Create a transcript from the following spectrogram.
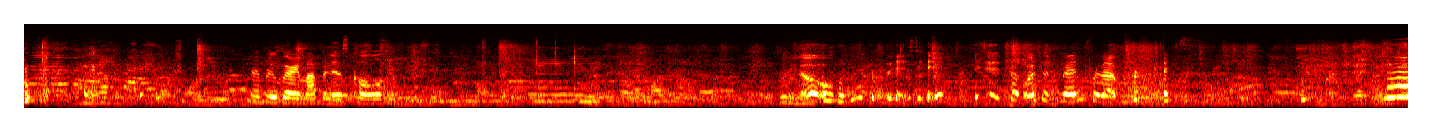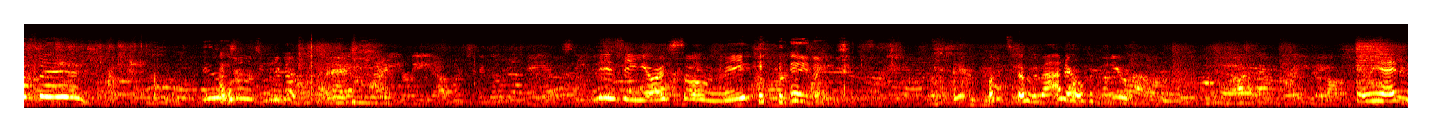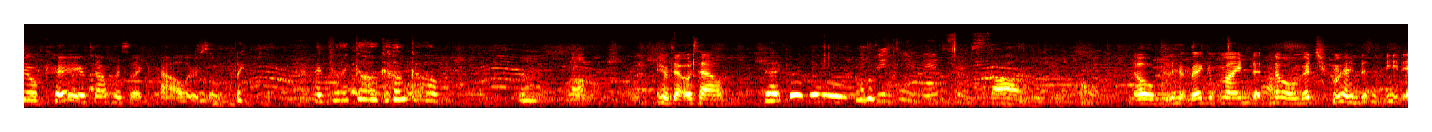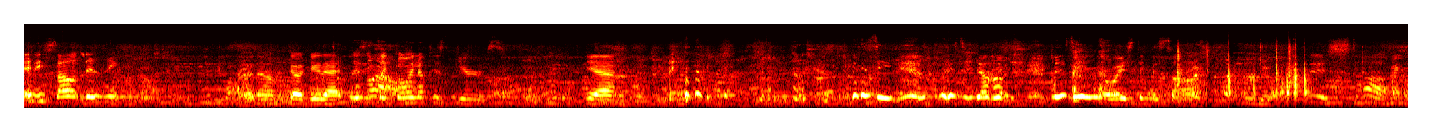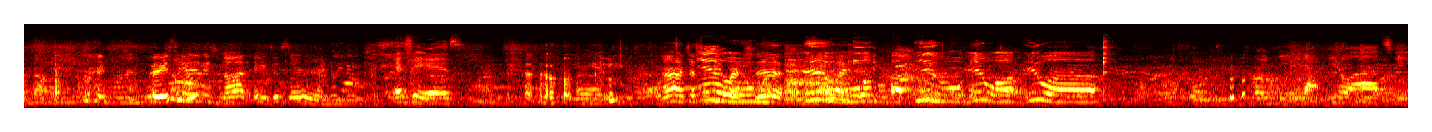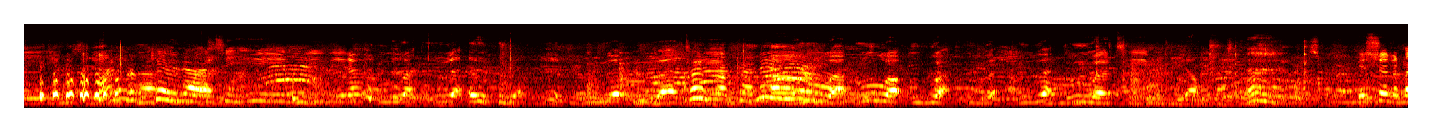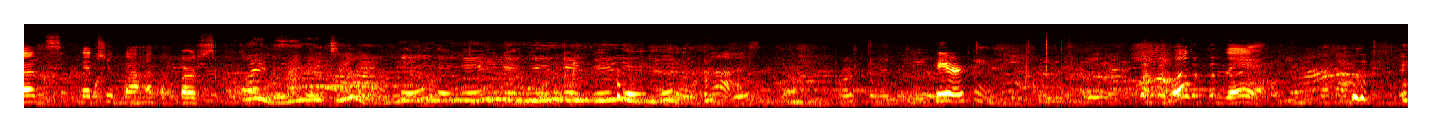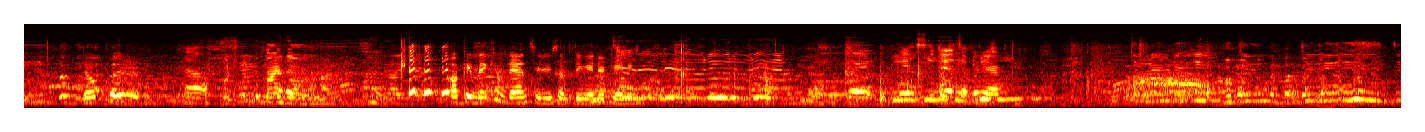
My blueberry muffin is cold. No, that wasn't meant for that purpose. Muffin! That's pretty good. Lizzie, you're so mean. What's the matter with you? I mean, I'd be okay if that was like Hal or something. I'd be like, go, go, go. If that was Hal. I'd like, I think we need some salt. No, Mega Mind, no, Metro Man doesn't need any salt, Lizzie. But um, don't do that. Lizzie's like going up his gears. Yeah. Lizzie, Lizzie, don't. Lizzie, you're wasting the salt. Liz, stop. Let me see. It is not a dessert. Yes, it is. Ah, just a Ew. first. Ew. Ew. Ew. Ew. You should have mentioned that at the first. I know Here. What's there? Don't put it. No. Which one is my phone? Okay, make him dance or do something entertaining. Wait, he has to dance over here.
